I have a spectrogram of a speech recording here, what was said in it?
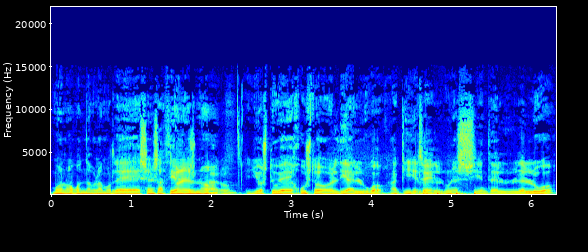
Bueno, cuando hablamos de sensaciones, ¿no? Yo estuve justo el día del Lugo, aquí, el lunes siguiente del, Lugo,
